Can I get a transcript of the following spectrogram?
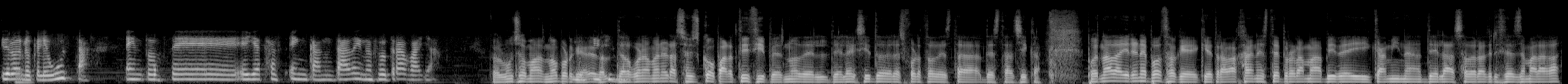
y de lo que le gusta. Entonces, ella está encantada y nosotras, vaya, pues mucho más, ¿no? Porque de, alguna manera sois copartícipes, ¿no? Del, éxito, del esfuerzo de esta, de esta chica. Pues nada, Irene Pozo, que, trabaja en este programa Vive y Camina de las Adoratrices de Málaga,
